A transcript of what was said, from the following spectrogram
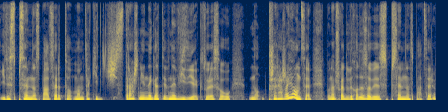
idę z psem na spacer, to mam takie strasznie negatywne wizje, które są no, przerażające. Bo na przykład wychodzę sobie z psem na spacer,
